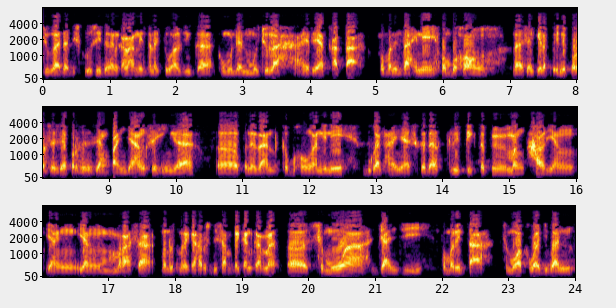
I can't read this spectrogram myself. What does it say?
juga ada diskusi dengan kalangan intelektual juga. Kemudian muncullah akhirnya kata pemerintah ini pembohong Nah, saya kira ini prosesnya proses yang panjang sehingga uh, kebohongan ini bukan hanya sekedar kritik tapi memang hal yang yang yang merasa menurut mereka harus disampaikan karena uh, semua janji pemerintah semua kewajiban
